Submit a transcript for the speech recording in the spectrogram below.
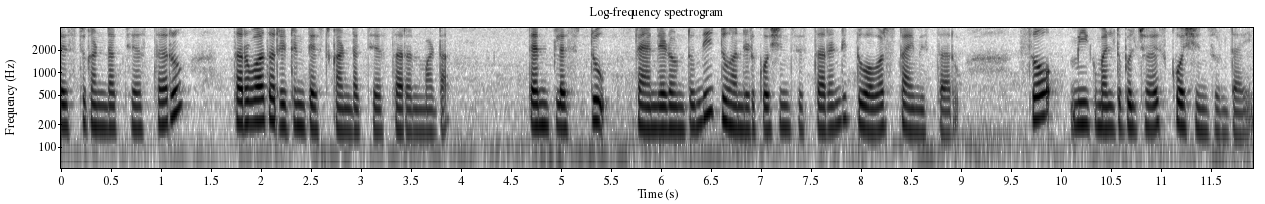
టెస్ట్ కండక్ట్ చేస్తారు. తర్వాత రిటర్న్ టెస్ట్ కండక్ట్ చేస్తారనమాట టెన్ ప్లస్ టూ స్టాండర్డ్ ఉంటుంది టూ హండ్రెడ్ క్వశ్చన్స్ ఇస్తారండి టూ అవర్స్ టైం ఇస్తారు. సో మీకు మల్టిపుల్ చాయిస్ క్వశ్చన్స్ ఉంటాయి.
